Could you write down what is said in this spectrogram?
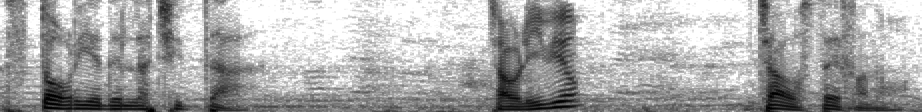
Storie della città. Ciao Livio. Ciao Stefano.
